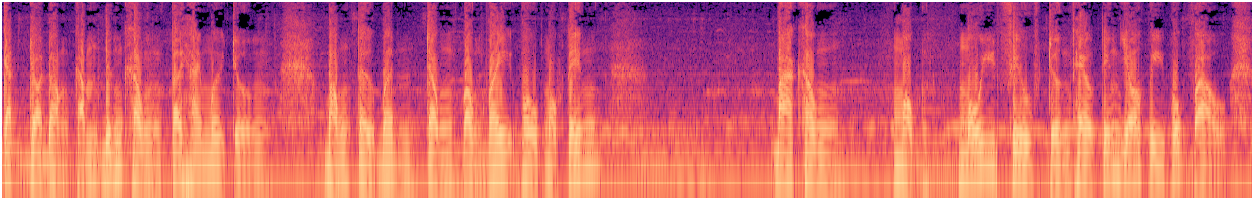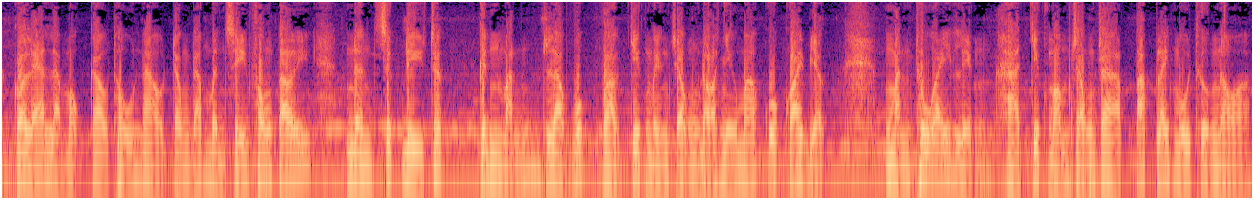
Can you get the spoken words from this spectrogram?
cách cho đoàn cẩm đứng không tới hai mươi trượng. Bỗng từ bên trong vòng vây vù một tiếng. Ba không, một mối phiêu trượng theo tiếng gió vi vút vào. Có lẽ là một cao thủ nào trong đám binh sĩ phóng tới, nên sức đi rất kinh mảnh lao vút vào chiếc miệng rộng đỏ như máu của quái vật. Mảnh thú ấy liền hạ chiếc mõm rộng ra, bắp lấy mũi thương nọ.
